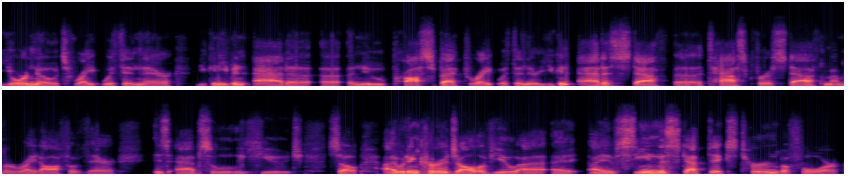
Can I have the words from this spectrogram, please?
your notes right within there, you can even add a, a, a new prospect right within there. You can add a staff, a task for a staff member right off of there is absolutely huge. So I would encourage all of you. Uh, I, I have seen the skeptics turn before.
